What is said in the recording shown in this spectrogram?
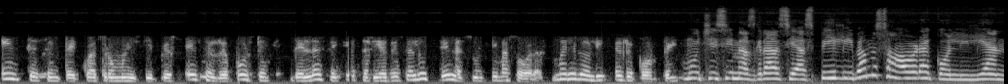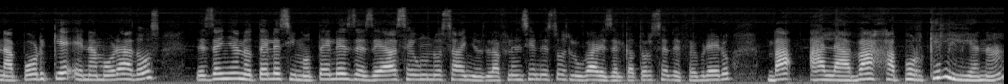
en 64 municipios. Es el reporte de la Secretaría de Salud de las últimas horas. Mariloli, el reporte. Muchísimas gracias, Pili. Vamos ahora con Liliana, porque enamorados desdeñan hoteles y moteles desde hace unos años. La afluencia en estos lugares del 14 de febrero va a la baja. ¿Por qué, Liliana?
